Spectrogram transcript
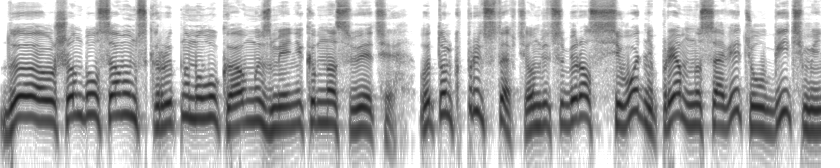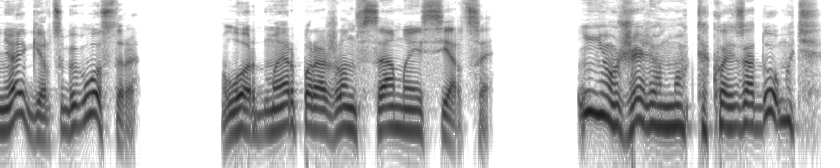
«Да уж, он был самым скрытным и лукавым изменником на свете. Вы только представьте, он ведь собирался сегодня прямо на совете убить меня и герцога Глостера». Лорд-мэр поражен в самое сердце. «Неужели он мог такое задумать?»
